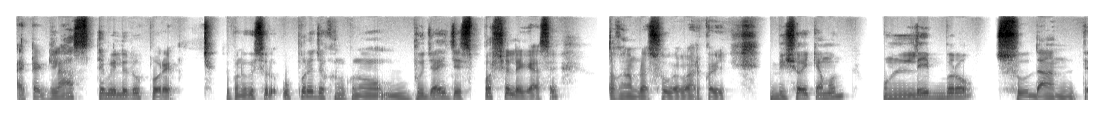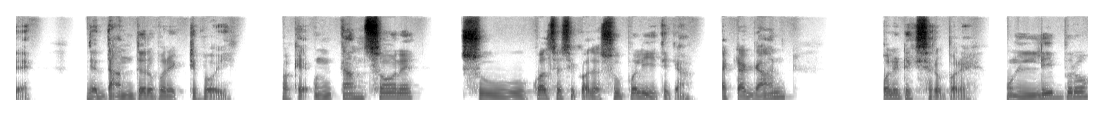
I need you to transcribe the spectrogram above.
একটা গ্লাস টেবিলের উপরে কোনো কিছুর উপরে যখন কোনো বুঝাই যে স্পর্শে লেগে আছে তখন আমরা সু ব্যবহার করি বিষয় কেমন su Dante যে দান্তের উপর একটি বই ওকে un canzone su qualsiasi cosa su politica একটা গান পলিটিক্সের উপরে un libro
